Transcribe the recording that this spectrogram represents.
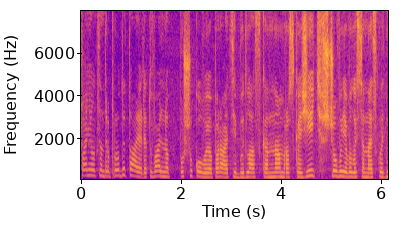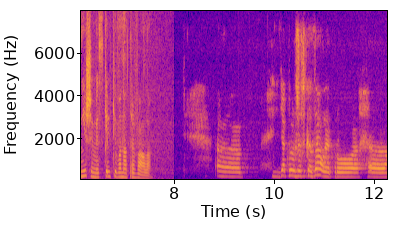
Пані Олександро, про деталі рятувально-пошукової операції, будь ласка, нам розкажіть, що виявилося найскладнішим і скільки вона тривала. Е, Як ви вже сказали про е,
